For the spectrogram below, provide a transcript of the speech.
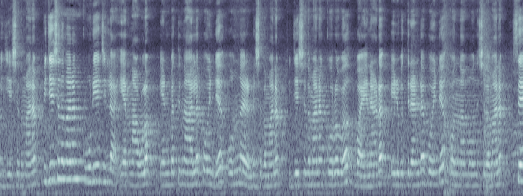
വിജയശതമാനം വിജയശതമാനം കൂടിയ ജില്ല എറണാകുളം എൺപത്തിനാല് പോയിന്റ് ഒന്ന് രണ്ട് ശതമാനം. വിജയശതമാനം കുറവ് വയനാട് എഴുപത്തിരണ്ട് പോയിന്റ് ഒന്ന് മൂന്ന് ശതമാനം. സേ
